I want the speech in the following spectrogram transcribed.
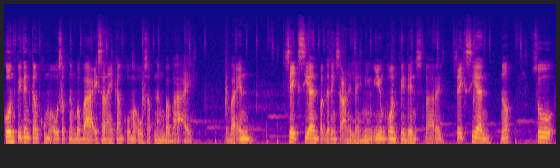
confident kang kumausap ng babae sanay kang kumausap ng babae. Di ba? And sexy yan pagdating sa kanila eh. Yung, yung confidence, pare. Sexy yan, no? So,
